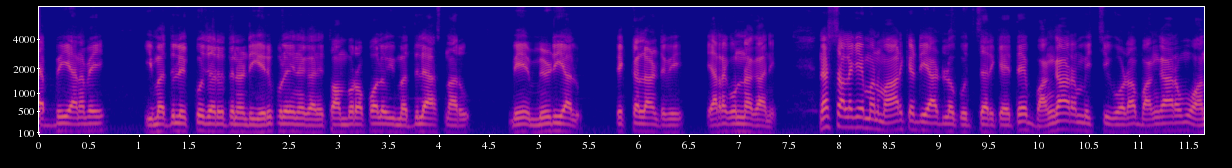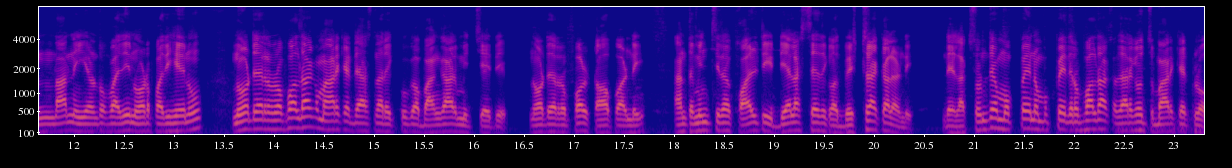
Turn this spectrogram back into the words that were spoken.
డెబ్బై ఎనభై ఈ మధ్యలో ఎక్కువ జరుగుతుందండి ఎరుపులైనా కానీ తొంభై రూపాయలు ఈ మధ్యలో వేస్తున్నారు మీ మీడియాలు పిక్కలు లాంటివి ఎర్రగున్నా కానీ నెక్స్ట్ అలాగే మన మార్కెట్ యార్డ్లోకి వచ్చేసరికి అయితే బంగారం ఇచ్చి కూడా బంగారం వంద నూట పది నూట పదిహేను నూట ఇరవై రూపాయల దాకా మార్కెట్ వేస్తున్నారు ఎక్కువగా బంగారం ఇచ్చి అయితే నూట ఇరవై రూపాయలు టాప్ అండి. అంత మించిన క్వాలిటీ డీలక్స్ అయితే కాదు బెస్ట్ రకాలండి. అంటే లక్ష ఉంటే ముప్పై ముప్పై ఐదు రూపాయల దాకా జరగవచ్చు మార్కెట్లో.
